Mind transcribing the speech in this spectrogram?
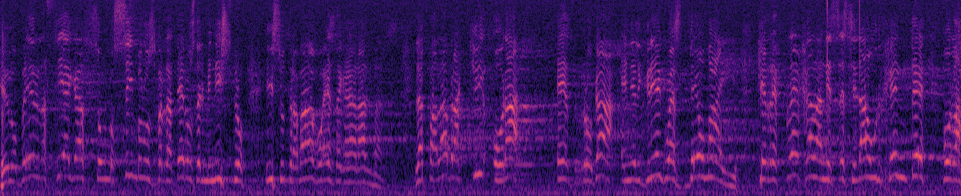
El obrero y la ciega son los símbolos verdaderos del ministro y su trabajo es de ganar almas. La palabra aquí orar es rogar, en el griego es deomai, que refleja la necesidad urgente por la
